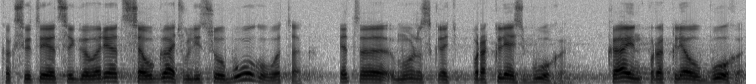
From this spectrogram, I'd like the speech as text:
как святые отцы говорят, солгать в лицо Богу, вот так, это, можно сказать, проклясть Бога. Каин проклял Бога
